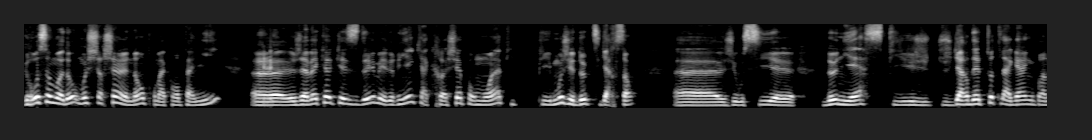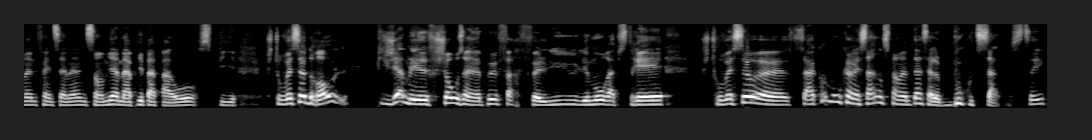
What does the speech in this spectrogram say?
grosso modo, moi, je cherchais un nom pour ma compagnie. Euh, j'avais quelques idées, mais rien qui accrochait pour moi. Puis, puis moi, j'ai deux petits garçons. Euh, j'ai aussi euh, deux nièces, puis je, gardais toute la gang pendant une fin de semaine. Ils sont mis à m'appeler Papa Ours, puis je trouvais ça drôle. Puis j'aime les choses un peu farfelues, l'humour abstrait. Je trouvais ça, ça a comme aucun sens, mais en même temps, ça a beaucoup de sens, tu sais.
